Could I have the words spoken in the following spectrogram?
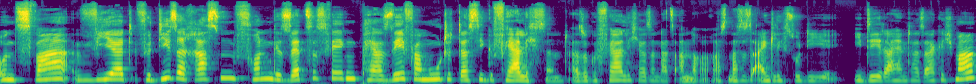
Und zwar wird für diese Rassen von Gesetzes wegen per se vermutet, dass sie gefährlich sind. Also gefährlicher sind als andere Rassen. Das ist eigentlich so die Idee dahinter, sag ich mal.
